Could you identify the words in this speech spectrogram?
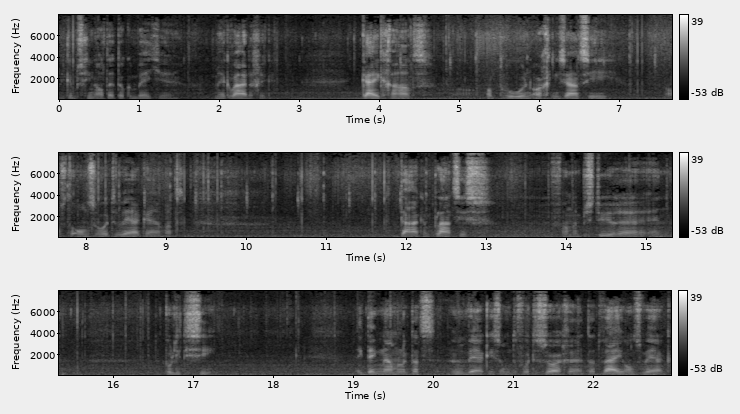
Ik heb misschien altijd ook een beetje merkwaardige kijk gehad op hoe een organisatie als de onze hoort te werken. En wat de taak en plaats is van het besturen en de politici. Ik denk namelijk dat hun werk is om ervoor te zorgen dat wij ons werk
